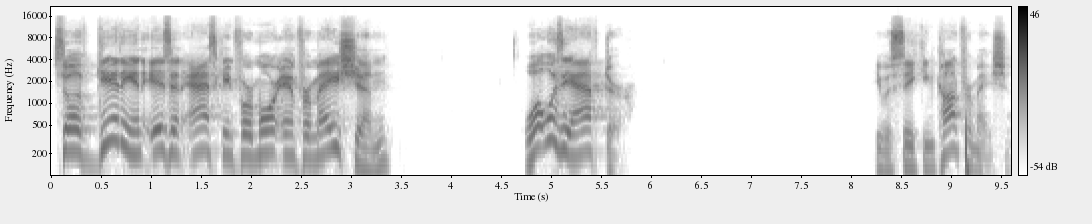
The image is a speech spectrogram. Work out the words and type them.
So if Gideon isn't asking for more information, what was he after? He was seeking confirmation.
